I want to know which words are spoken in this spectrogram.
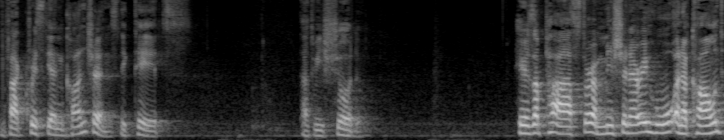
In fact, Christian conscience dictates that we should. Here's a pastor, a missionary who, on account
